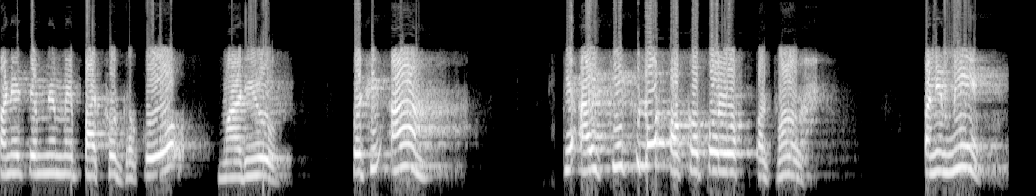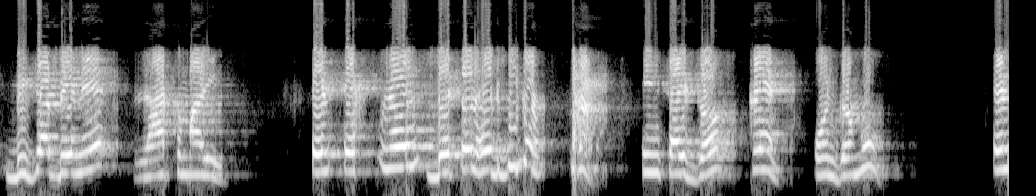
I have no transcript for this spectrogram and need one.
અને તેમને મેં પાછો ધક્કો માર્યો. પછી આમ કે આઈ કિકડ અ કપલ ઓફ પથર્સ અને મેં બીજા બેને લાત મારી. An external battle had begun inside the train on the move an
